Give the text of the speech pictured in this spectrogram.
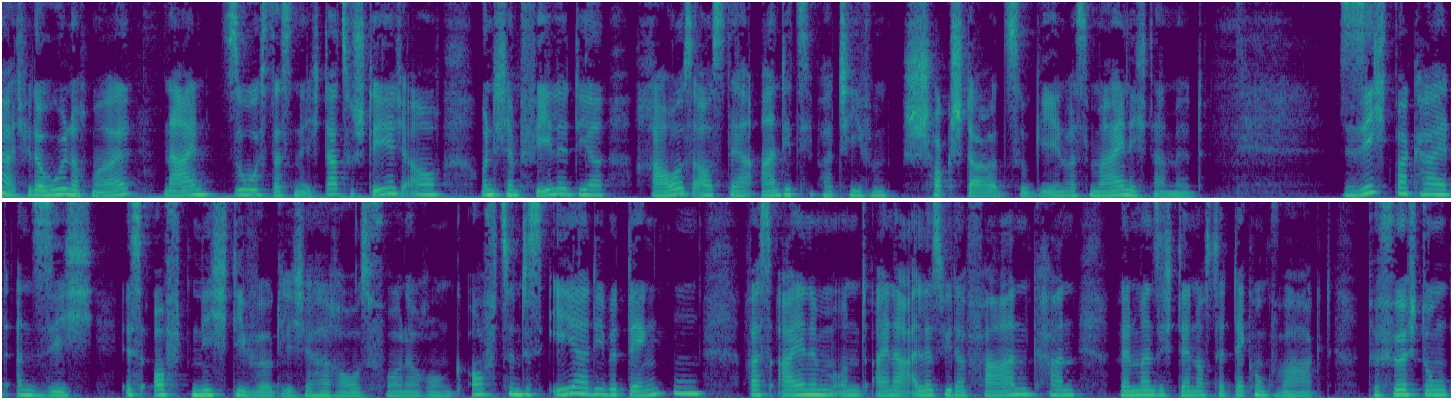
Ja, ich wiederhole nochmal. Nein, so ist das nicht. Dazu stehe ich auch und ich empfehle dir, raus aus der antizipativen Schockstarre zu gehen. Was meine ich damit? Sichtbarkeit an sich ist oft nicht die wirkliche Herausforderung. Oft sind es eher die Bedenken, was einem und einer alles widerfahren kann, wenn man sich denn aus der Deckung wagt. Befürchtung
